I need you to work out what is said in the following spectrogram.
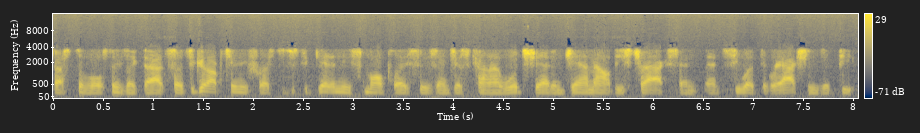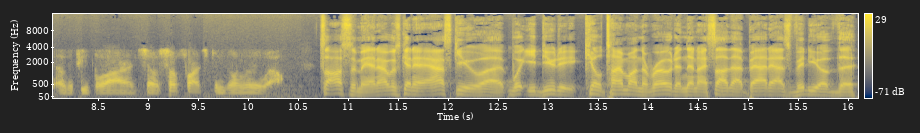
festivals, things like that. So it's a good opportunity for us to just to get in these small places and just kind of woodshed and jam out these tracks and, and see what the reactions of, pe- of the people are. And so so far it's been going really well. It's awesome, man. I was going to ask you uh, what you do to kill time on the road, and then I saw that badass video of the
